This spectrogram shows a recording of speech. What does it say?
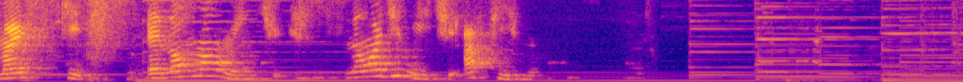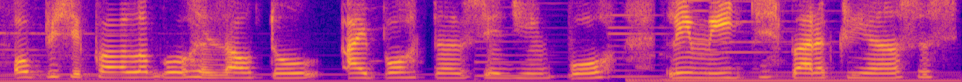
mas que é normalmente não admite, afirma. O psicólogo ressaltou a importância de impor limites para crianças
